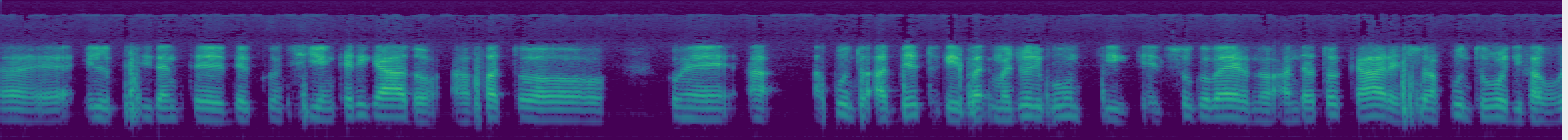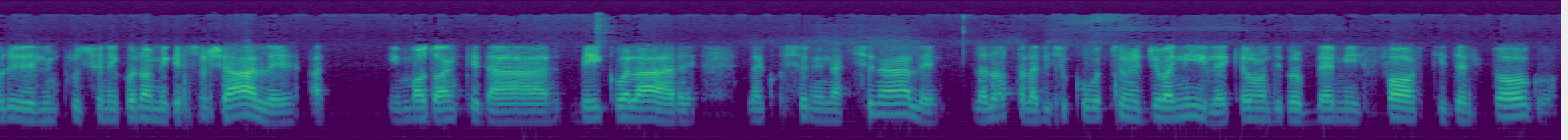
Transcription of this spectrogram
eh, il Presidente del Consiglio incaricato ha fatto ha, appunto, ha detto che i maggiori punti che il suo governo andrà a toccare sono appunto quello di favorire l'inclusione economica e sociale in modo anche da veicolare la coesione nazionale, la lotta alla disoccupazione giovanile che è uno dei problemi forti del Togo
